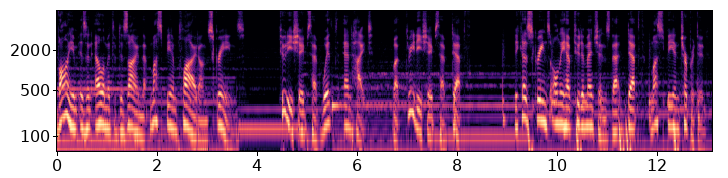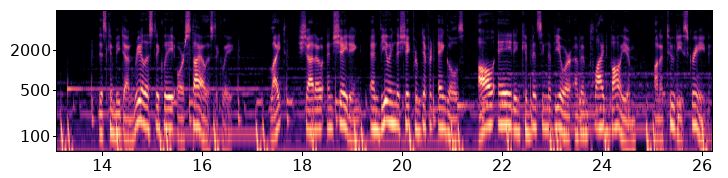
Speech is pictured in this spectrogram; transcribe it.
Volume is an element of design that must be implied on screens. 2D shapes have width and height, but 3D shapes have depth. Because screens only have two dimensions, that depth must be interpreted. This can be done realistically or stylistically. Light, shadow, and shading, and viewing the shape from different angles all aid in convincing the viewer of implied volume on a 2D screen.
